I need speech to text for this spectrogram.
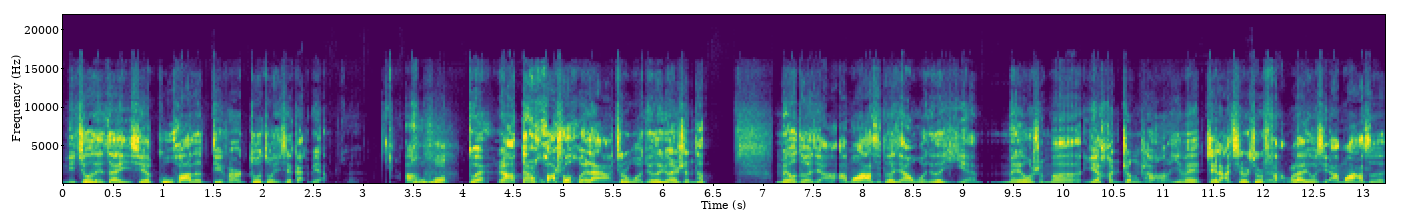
你就得在一些固化的地方多做一些改变。啊突破，对，然后但是话说回来啊，就是我觉得《原神》它没有得奖，《阿莫阿斯》得奖，我觉得也没有什么，也很正常，因为这俩其实就是反过来游戏。阿莫阿斯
